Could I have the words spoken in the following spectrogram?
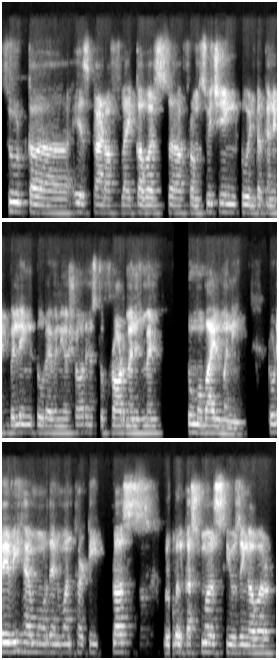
suite uh, is kind of like covers uh, from switching to interconnect billing to revenue assurance to fraud management to mobile money. Today we have more than 130 plus global customers using our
